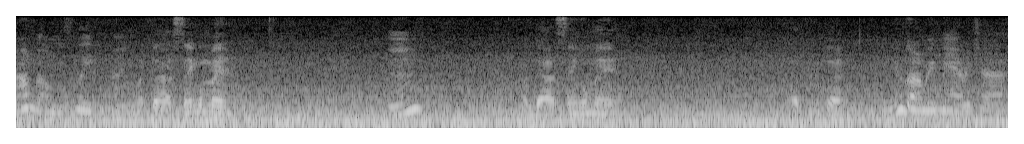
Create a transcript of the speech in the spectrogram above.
I'm gonna be sleeping. I'm gonna die a single man. Hmm? I'm gonna die a single man. After you die. You gonna be married, child?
